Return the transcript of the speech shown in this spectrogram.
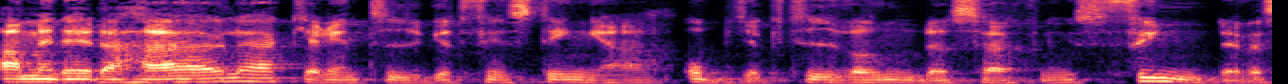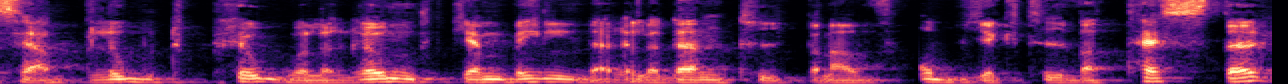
ja, men det är det här läkarintyget finns det inga objektiva undersökningsfynd, det vill säga blodprov eller röntgenbilder eller den typen av objektiva tester.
